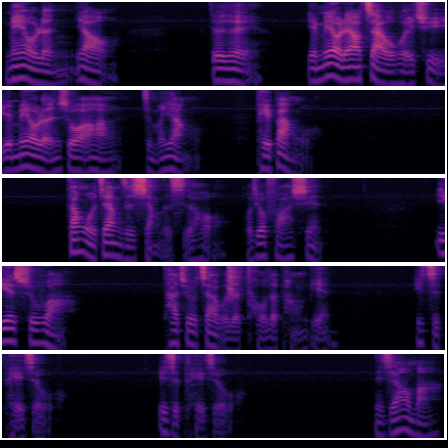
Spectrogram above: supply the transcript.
没有人要，对不对？也没有人要载我回去，也没有人说啊怎么样陪伴我。当我这样子想的时候，我就发现耶稣啊，他就在我的头的旁边，一直陪着我。一直陪着我，你知道吗？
